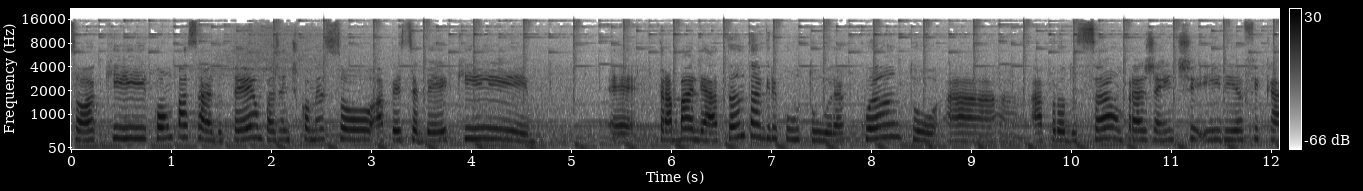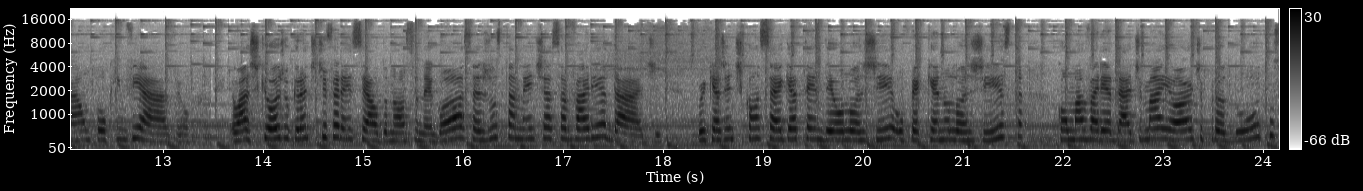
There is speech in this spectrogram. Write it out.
Só que com o passar do tempo a gente começou a perceber que é, trabalhar tanto a agricultura quanto a, a produção para a gente iria ficar um pouco inviável. Eu acho que hoje o grande diferencial do nosso negócio é justamente essa variedade, porque a gente consegue atender o, logi, o pequeno lojista com uma variedade maior de produtos.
